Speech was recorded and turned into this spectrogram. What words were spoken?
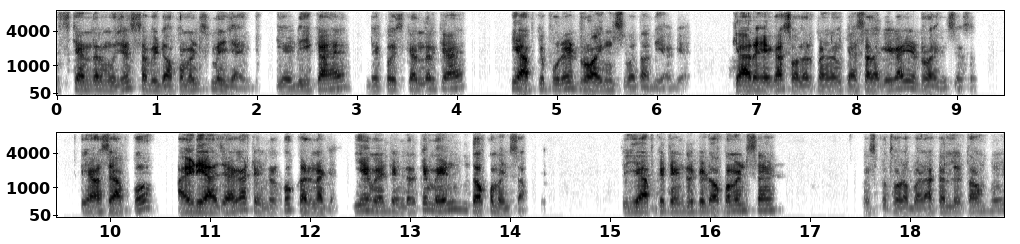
इसके अंदर मुझे सभी डॉक्यूमेंट्स मिल जाएँगे। ये डी का है। देखो इसके अंदर क्या है? ये आपके पूरे ड्राइंग्स बता दिया गया क्या रहेगा? सोलर पैनल कैसा लगेगा? ये ड्राइंग से सर यहाँ से आपको आइडिया आ जाएगा टेंडर को करना क्या। ये मैं टेंडर के मेन डॉक्यूमेंट्स आपके। तो ये आपके टेंडर के डॉक्यूमेंट्स हैं। इसको थोड़ा बड़ा कर लेता हूँ।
